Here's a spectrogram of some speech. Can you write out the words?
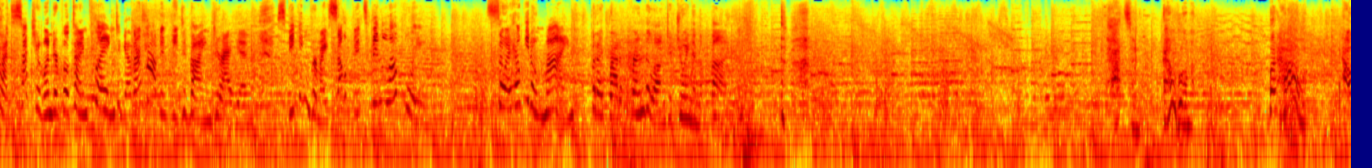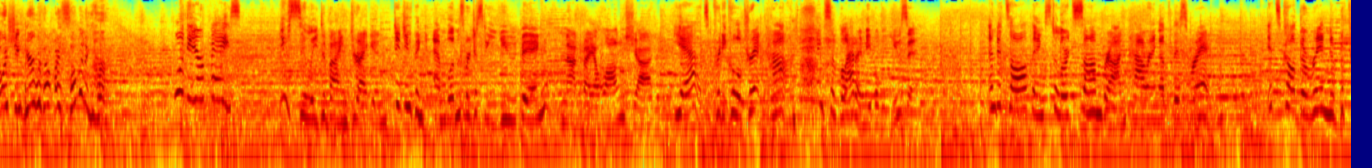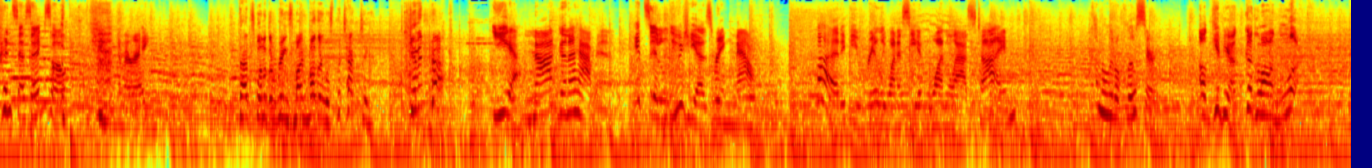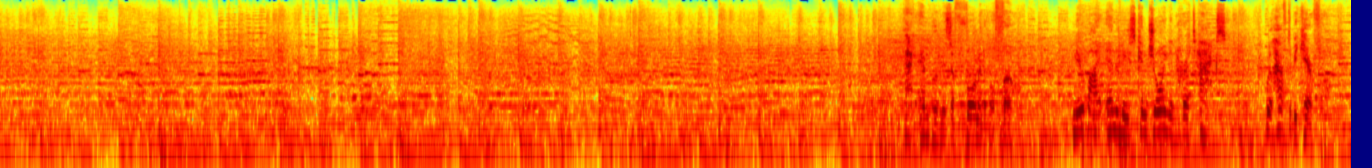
had such a wonderful time playing together, haven't we, Divine Dragon? Speaking for myself, it's been lovely. So I hope you don't mind, but I brought a friend along to join in the fun. That's an emblem. But how? How is she here without my summoning her? Look at your face! You silly divine dragon. Did you think emblems were just a shot. Yeah, it's a pretty cool trick, huh? I'm so glad I'm able to use it. And it's all thanks to Lord Sombron powering up this ring. It's called the Ring of the Princess Exile. Am I right? That's one of the rings my mother was protecting. Give it back! Yeah, not gonna happen. It's Elusia's ring now. But if you really want to see it one last time, come a little closer. I'll give you a good long look. That emblem is a formidable foe. Nearby enemies can join in her attacks. We'll have to be careful.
